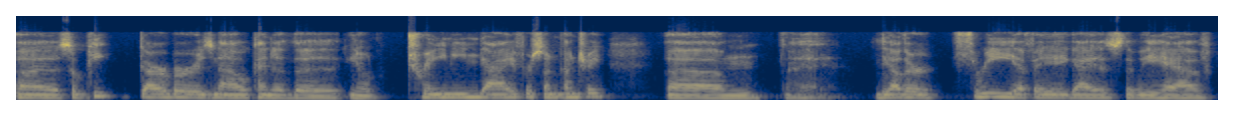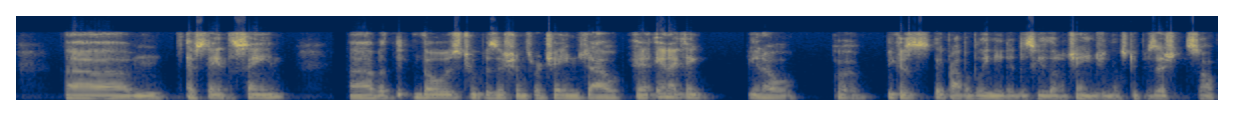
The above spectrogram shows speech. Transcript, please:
Uh, so Pete Garber is now kind of the you know training guy for Sun Country. Um, uh, the other three FAA guys that we have um, have stayed the same, uh, but those two positions were changed out, and, and I think you know uh, because they probably needed to see a little change in those two positions. So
